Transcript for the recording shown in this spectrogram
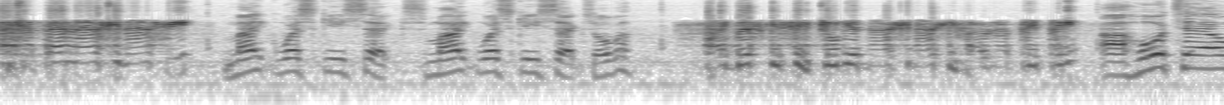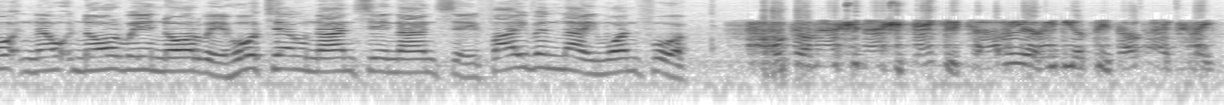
Japan Nancy Nancy. Mike Whiskey 6. Mike Whiskey 6 over. Mike Mike Whiskey 6, Juliet Nancy Nancy, 533. Uh, Hotel no, Norway, Norway. Hotel Nancy, Nancy. 5 and 9, 1 4. Hotel Nancy Nancy, thank you, Charlie, Radio 3 Delta X-ray. Papa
